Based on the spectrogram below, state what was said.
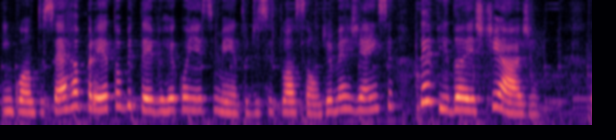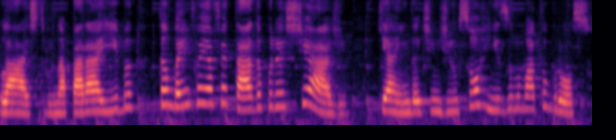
enquanto Serra Preta obteve o reconhecimento de situação de emergência devido à estiagem. Lastro, na Paraíba, também foi afetada por estiagem, que ainda atingiu Sorriso, no Mato Grosso.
